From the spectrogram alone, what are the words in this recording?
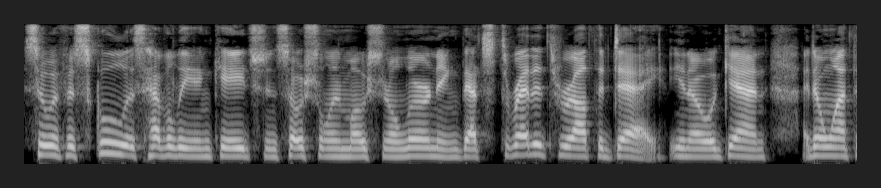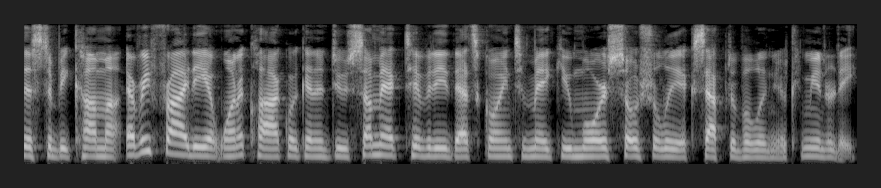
So if a school is heavily engaged in social and emotional learning, that's threaded throughout the day. You know, again, I don't want this to become a, every Friday at one o'clock, we're going to do some activity that's going to make you more socially acceptable in your community.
